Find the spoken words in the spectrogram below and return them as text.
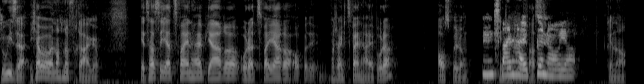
Luisa, ich habe aber noch eine Frage. Jetzt hast du ja zweieinhalb Jahre oder zwei Jahre, äh, wahrscheinlich zweieinhalb, oder? Ausbildung. Hm, zweieinhalb, genau, ja. Genau.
